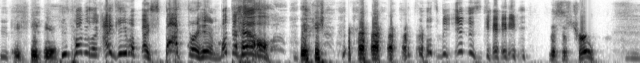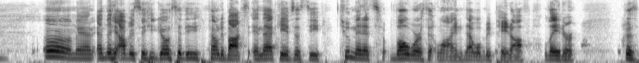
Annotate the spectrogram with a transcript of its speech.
He's probably like, I gave up my spot for him. What the hell? I'm supposed to be in this game. this is true. Oh man! And then obviously he goes to the penalty box, and that gives us the two minutes, well worth it line that will be paid off later because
